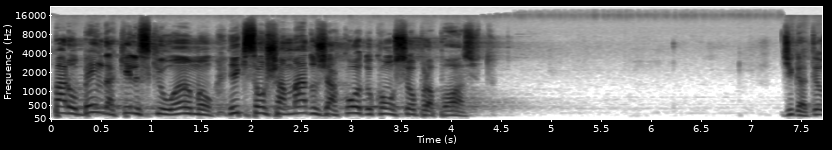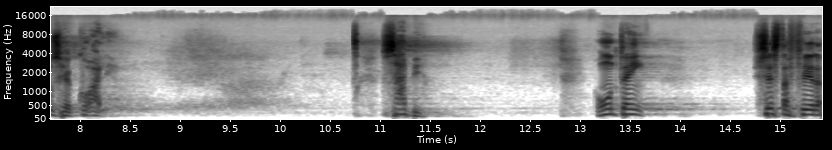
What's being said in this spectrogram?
para o bem daqueles que o amam e que são chamados de acordo com o seu propósito. Diga, Deus recolhe. Sabe, Ontem, sexta-feira,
